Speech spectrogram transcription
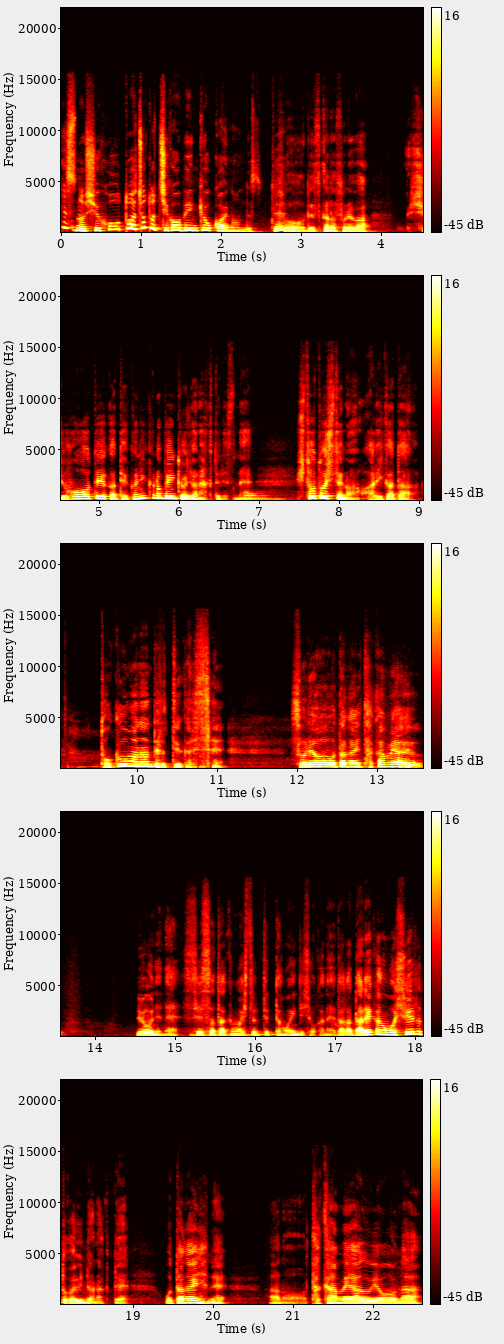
ネスの手法とはちょっと違う勉強会なんですって？そうですからそれは手法というかテクニックの勉強じゃなくてですね人としての在り方徳を学んでるっていうかですね それをお互い高め合うようにね切磋琢磨してるって言った方がいいんでしょうかね。だから誰かが教えるとかいうんではなくてお互いにねあの高め合うような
